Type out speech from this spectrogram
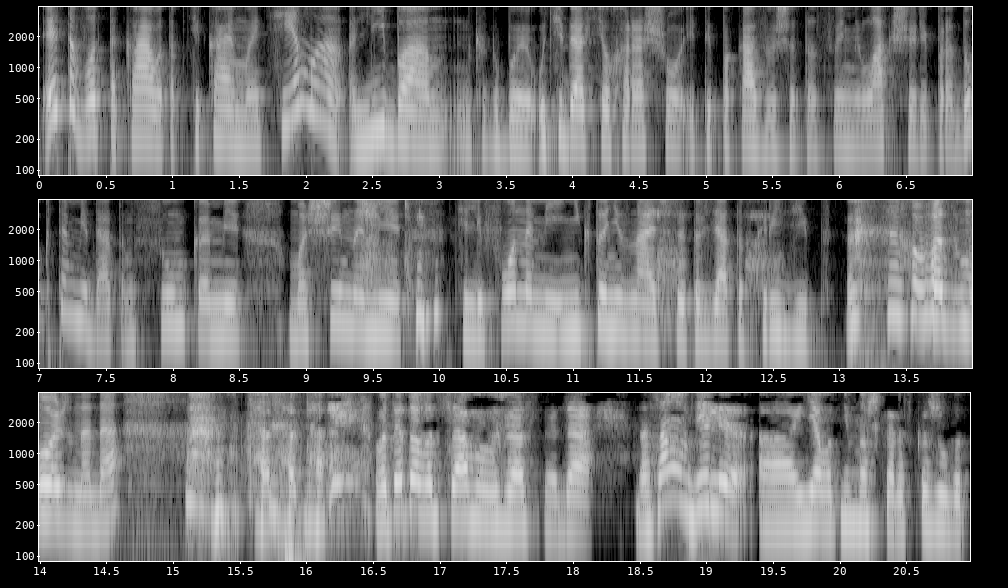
это вот такая вот обтекаемая тема, либо как бы у тебя все хорошо, и ты показываешь это своими luxury продуктами, да, там сумками, машинами, телефонами, и никто не знает, что это взято в кредит. Возможно, да? Да-да-да. Вот это вот самое ужасное, да. На самом деле, а, я вот немножко расскажу вот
